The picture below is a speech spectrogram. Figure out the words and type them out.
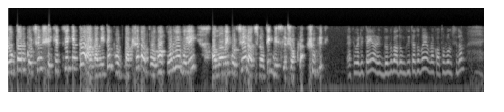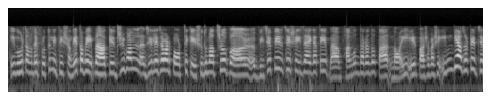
যোগদান করছেন, সেক্ষেত্রে কিন্তু আগামীতে ভোট বাক্সে তার প্রভাব পড়বে বলেই মনে করছে রাজনৈতিক বিশ্লেষকরা। সুপ্রীতি। একেবারে তাই। অনেক ধন্যবাদ, অঙ্কিতা তোমায়। আমরা কথা বলছিলাম এই মুহূর্তে আমাদের প্রতিনিধির সঙ্গে। তবে কেজরিওয়াল জেলে যাওয়ার পর থেকে শুধুমাত্র বিজেপির যে সেই জায়গাতে ভাঙন ধরানো তা নয়, এর পাশাপাশি ইন্ডিয়া জোটের যে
